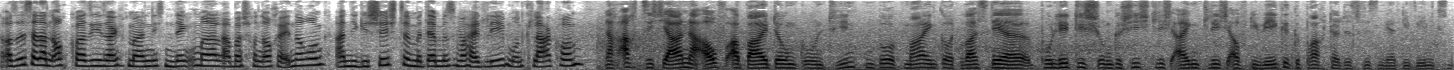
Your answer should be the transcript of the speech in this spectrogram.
Also ist ja dann auch quasi, sag ich mal, nicht ein Denkmal, aber schon auch Erinnerung an die Geschichte, mit der müssen wir halt leben und klarkommen. Nach 80 Jahren eine Aufarbeitung und Hindenburg, mein Gott, was der politisch und geschichtlich eigentlich auf die Wege gebracht hat, das wissen ja die wenigsten.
